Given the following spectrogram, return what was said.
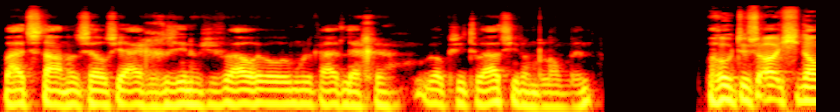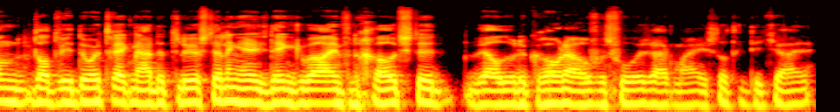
buitenstaande, zelfs je eigen gezin of je vrouw heel moeilijk uitleggen welke situatie je dan beland bent. Maar goed, dus als je dan dat weer doortrekt naar de teleurstellingen, is denk ik wel een van de grootste, wel door de corona overigens veroorzaakt, maar is dat ik dit jaar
